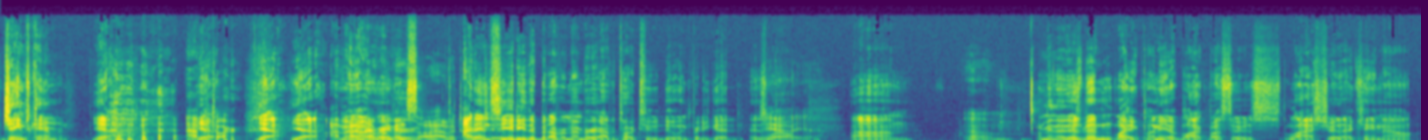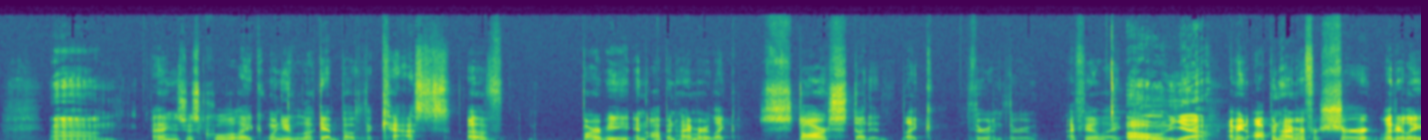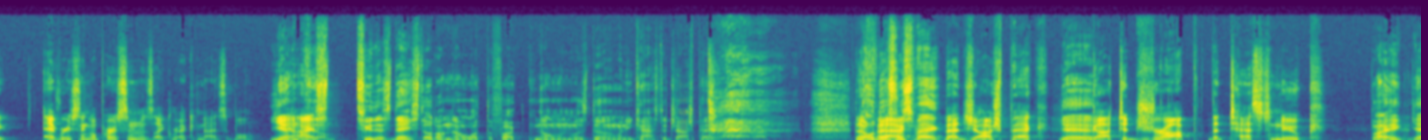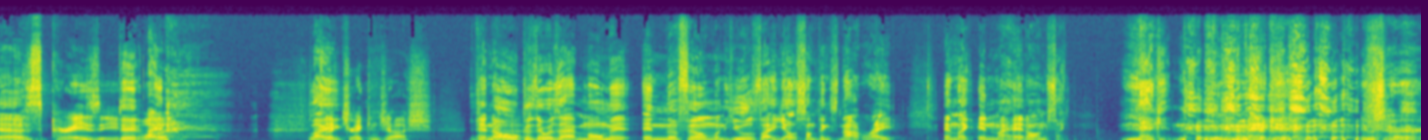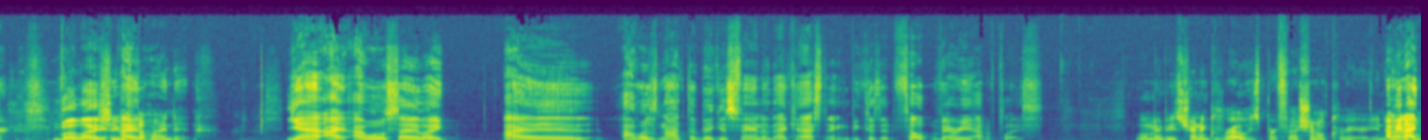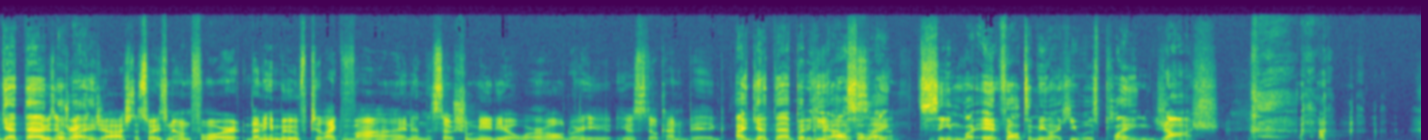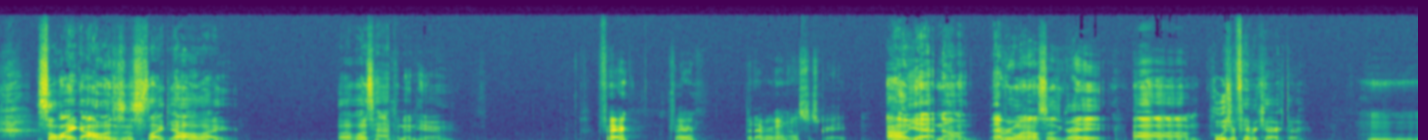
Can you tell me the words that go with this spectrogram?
james cameron yeah Avatar? Yeah, yeah. I mean, I never even saw Avatar I didn't 2. see it either, but I remember Avatar two doing pretty good as Yeah, well. yeah. Um, Um, I mean, there's been like plenty of blockbusters last year that came out. Um, I think it's just cool, like when you look at both the casts of Barbie and Oppenheimer, like star-studded, like through and through. I feel like, oh yeah, I mean, Oppenheimer for sure. Literally every single person was like recognizable. yeah. I s- to this day still don't know what the fuck Nolan was doing when he casted Josh Peck. The no fact disrespect. That Josh Peck Yeah. got to drop the test nuke like yeah, was crazy, dude. What- I, it's like, like Drake and Josh. You And, know, uh, because there was that moment in the film when he was like, "Yo, something's not right," and like in my head, I'm just like, "Megan, Megan." it was her. but like, She was I, behind it. yeah, I I will say like, I I was not the biggest fan of that casting because it felt very out of place. Well, maybe he's trying to grow his professional career. You know, I mean, I get that, He was in Drake like- and Josh. That's what he's known for. Then he moved to like Vine and the social media world, where he he was still kind of big. I get that, but he also uh, like seemed like it felt to me like he was playing Josh. so like I was just like, "Yo, like, what what's happening here?" Fair, fair, but everyone else was great. Oh yeah, no. Everyone else was great. Um, who was your favorite character? Hmm.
